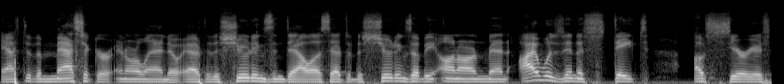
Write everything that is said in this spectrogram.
after the massacre in Orlando, after the shootings in Dallas, after the shootings of the unarmed men, I was in a state of serious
